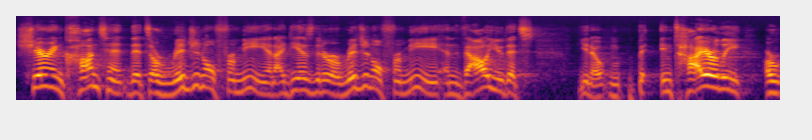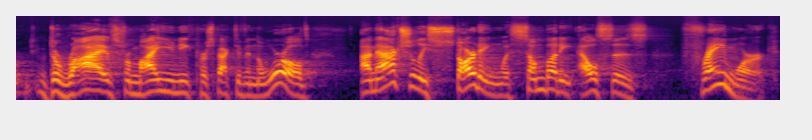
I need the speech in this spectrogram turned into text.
sharing content that's original for me and ideas that are original for me and value that's you know, entirely derives from my unique perspective in the world, I'm actually starting with somebody else's framework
